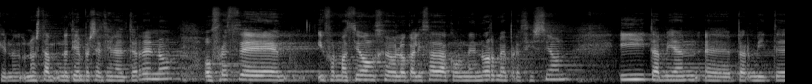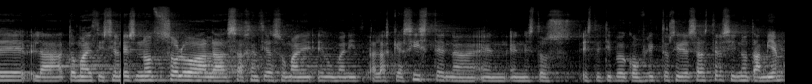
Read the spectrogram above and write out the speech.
que no, tienen presencia en el terreno, ofrece información geolocalizada con enorme precisión y también eh, permite la toma de decisiones no solo a las agencias a las que asisten en, estos, este tipo de conflictos y desastres, sino también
